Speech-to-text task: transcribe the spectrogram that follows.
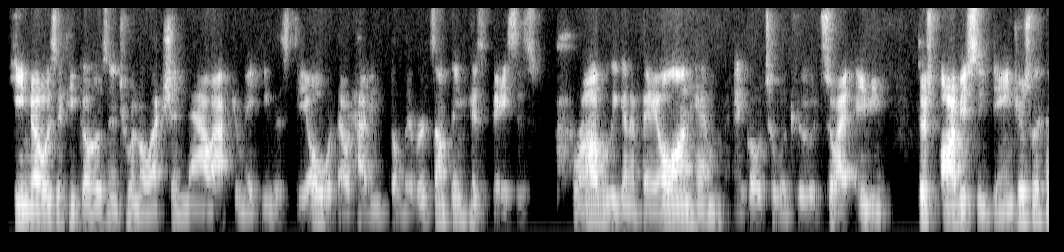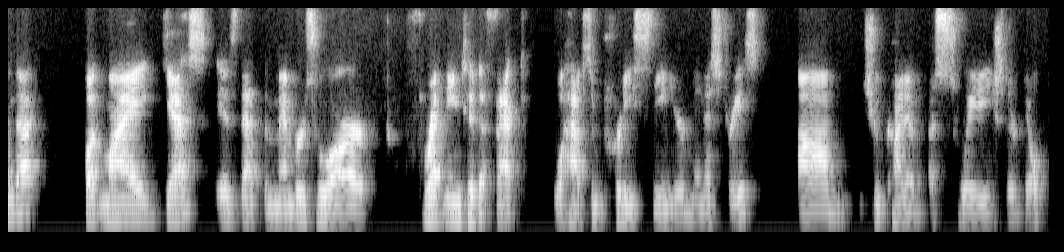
He knows if he goes into an election now after making this deal without having delivered something, his base is probably going to bail on him and go to Likud. So I, I mean, there's obviously dangers within that. But my guess is that the members who are threatening to defect will have some pretty senior ministries um, to kind of assuage their guilt.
